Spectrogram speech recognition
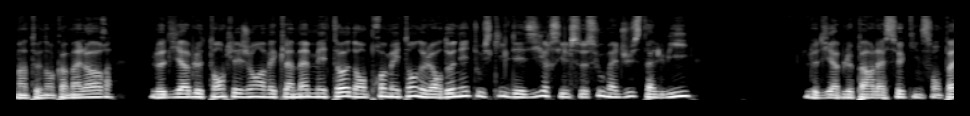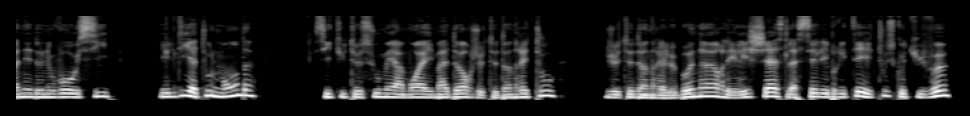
Maintenant comme alors, le diable tente les gens avec la même méthode en promettant de leur donner tout ce qu'ils désirent s'ils se soumettent juste à lui. Le diable parle à ceux qui ne sont pas nés de nouveau aussi. Il dit à tout le monde Si tu te soumets à moi et m'adores, je te donnerai tout. Je te donnerai le bonheur, les richesses, la célébrité et tout ce que tu veux.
